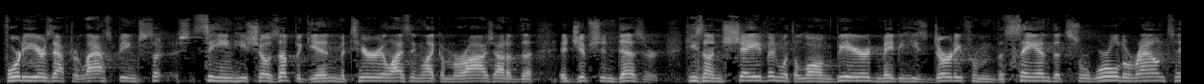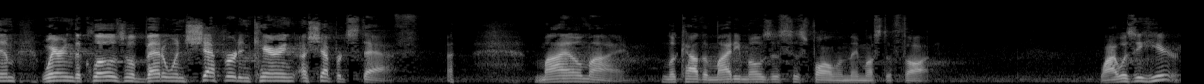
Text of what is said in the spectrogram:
Forty years after last being seen, he shows up again, materializing like a mirage out of the Egyptian desert. He's unshaven with a long beard. Maybe he's dirty from the sand that's swirled around him, wearing the clothes of a Bedouin shepherd and carrying a shepherd's staff. My oh my, look how the mighty Moses has fallen, they must have thought. Why was he here?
